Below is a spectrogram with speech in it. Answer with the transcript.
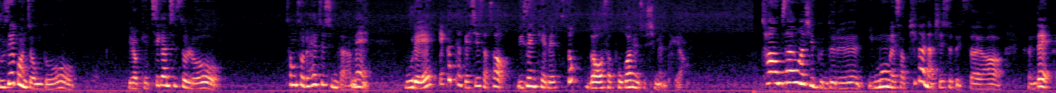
두세 번 정도 이렇게 치간 칫솔로 청소를 해주신 다음에 물에 깨끗하게 씻어서 위생캡에 쏙 넣어서 보관해 주시면 돼요. 처음 사용하신 분들은 잇몸에서 피가 나실 수도 있어요. 그런데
